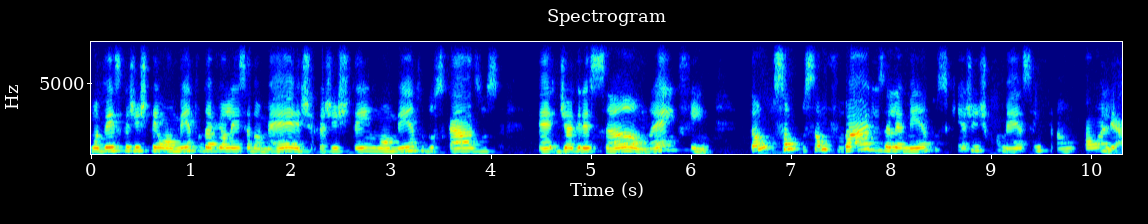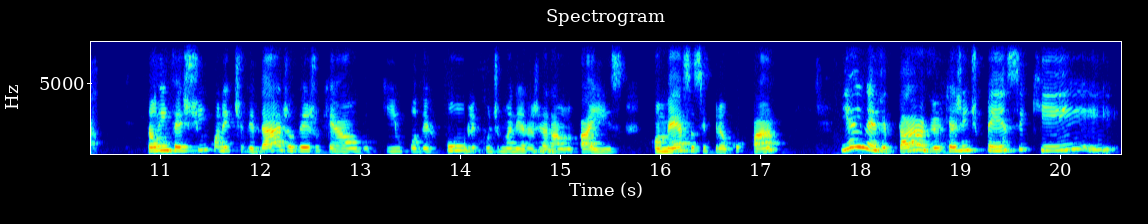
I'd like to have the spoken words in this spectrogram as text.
uma vez que a gente tem um aumento da violência doméstica, a gente tem um aumento dos casos é, de agressão, né, enfim. Então, são, são vários elementos que a gente começa, então, a olhar. Então, investir em conectividade, eu vejo que é algo que o poder público, de maneira geral, no país, começa a se preocupar, e é inevitável que a gente pense que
